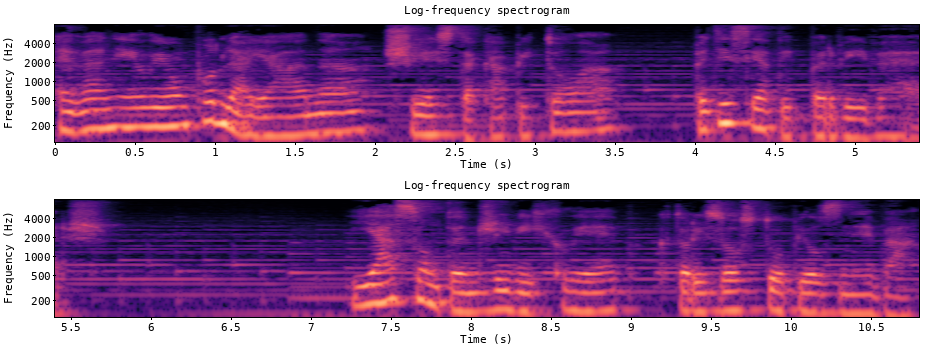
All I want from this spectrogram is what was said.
Evangelium podľa Jána, 6. kapitola, 51. verš. Ja som ten živý chlieb, ktorý zostúpil z neba.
